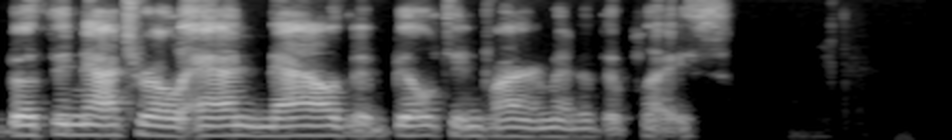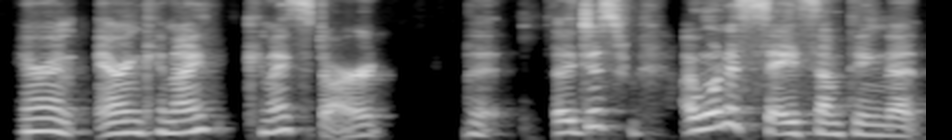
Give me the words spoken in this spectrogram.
both the natural and now the built environment of the place. Aaron, Aaron, can I can I start? That I just I want to say something that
